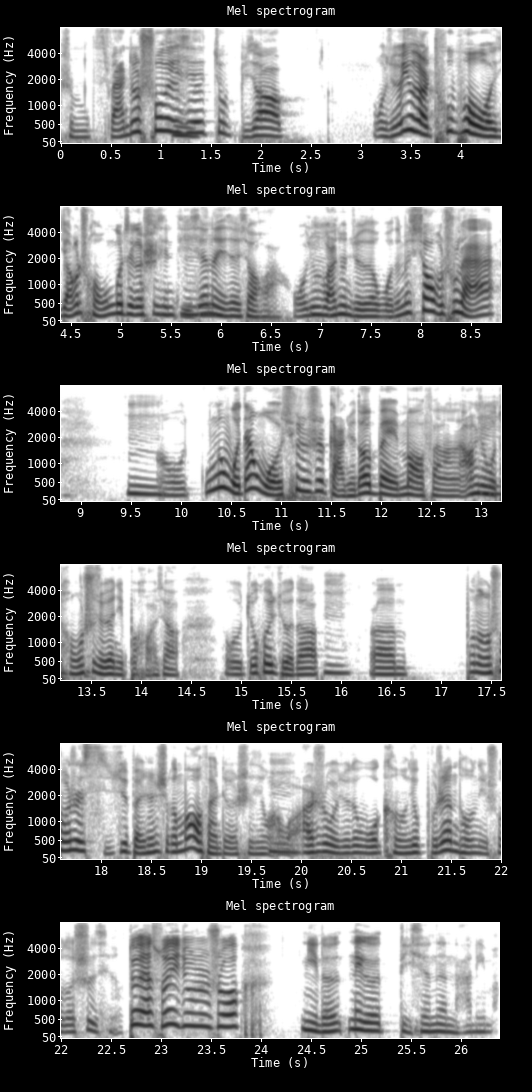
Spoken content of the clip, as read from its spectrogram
什么，反正就说了一嗯些就比较，我觉得有点突破我养宠物这个事情底线的嗯一些笑话，我就嗯完全觉得我他妈笑不出来嗯啊！我因为我但我确实是感觉到被冒犯了，而且我嗯同事觉得你不好笑，我就会觉得，嗯呃、不能说是喜剧本身是个冒犯这个事情，我而是我觉得我可能就不认同你说的事情，对啊，所以就是说你的那个底线在哪里嘛？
